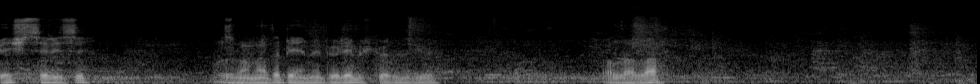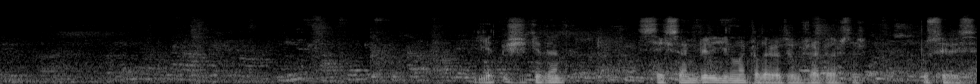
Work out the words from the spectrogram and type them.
5 serisi o zamanlarda BMW böyleymiş gördüğünüz gibi. Allah Allah. ...72'den 81 yılına kadar üretilmiş arkadaşlar. Bu serisi.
